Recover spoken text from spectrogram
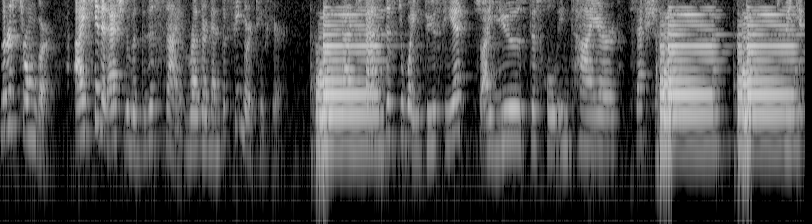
little stronger. I hit it actually with this side rather than the fingertip here. That's fastest way. Do you see it? So I use this whole entire section to make it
